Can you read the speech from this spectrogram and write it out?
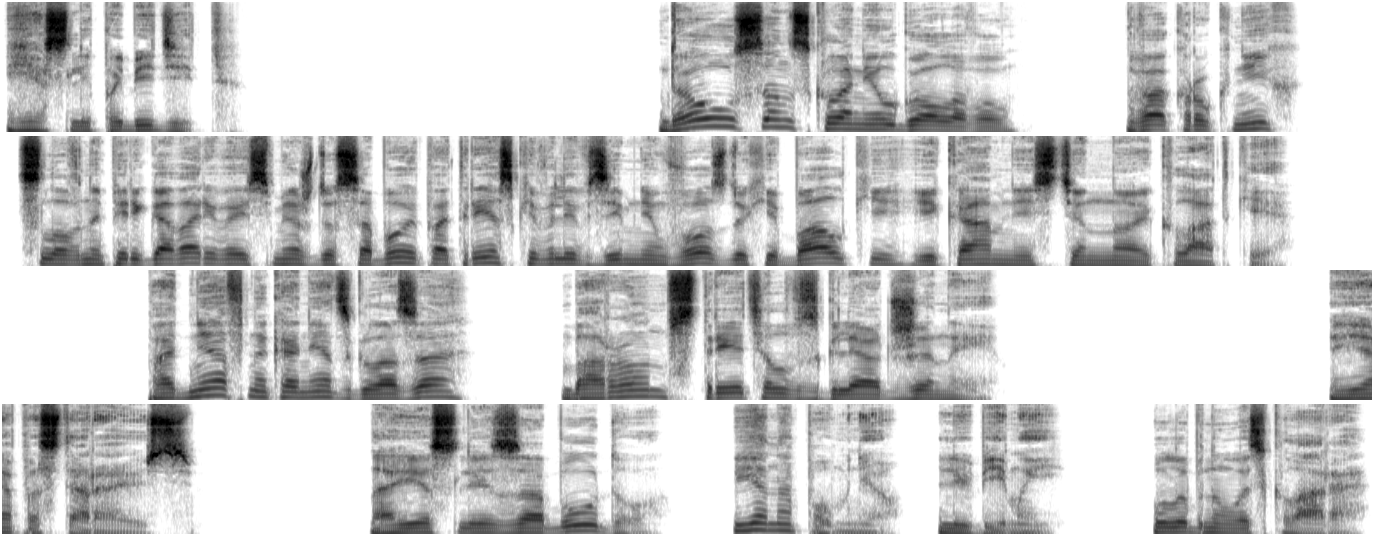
если победит». Доусон склонил голову. Вокруг них, словно переговариваясь между собой, потрескивали в зимнем воздухе балки и камни стенной кладки. Подняв, наконец, глаза, барон встретил взгляд жены. «Я постараюсь. А если забуду, я напомню, любимый», — улыбнулась Клара.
